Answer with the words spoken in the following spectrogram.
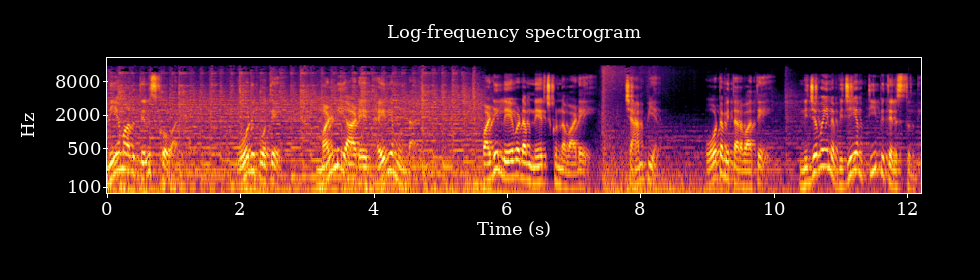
నియమాలు తెలుసుకోవాలి. ఓడిపోతే మళ్ళీ ఆడే ధైర్యం ఉండాలి. పడి లేవడం నేర్చుకున్నవాడే ఛాంపియన్. ఓటమి తర్వాతే నిజమైన విజయం తీపి తెలుస్తుంది.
